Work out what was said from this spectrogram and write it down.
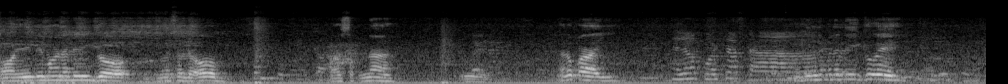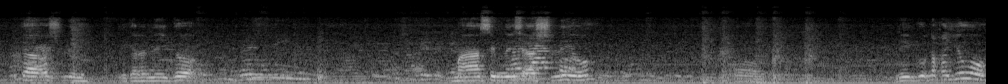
Oh, yung mga naligo, yung sa loob. Pasok na. Ano kay? Hello po, Shota. Hindi naman naligo eh. Ikaw, Ashley. Hindi ka naligo. Maasim na si Ashley, oh. Oh. Ligo na kayo.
